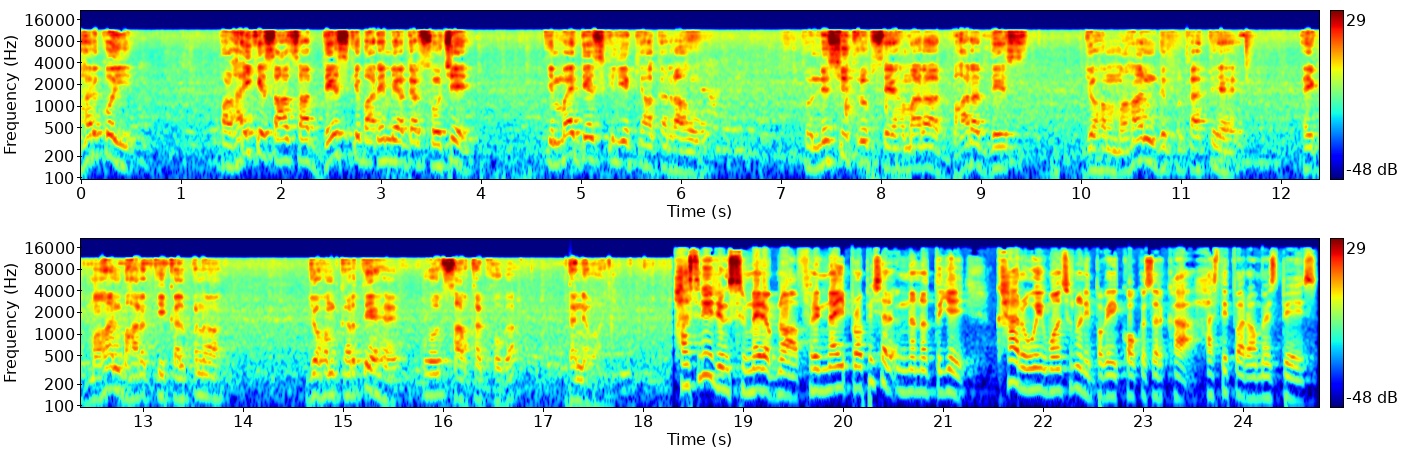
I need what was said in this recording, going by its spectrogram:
हर कोई पढ़ाई के साथ साथ देश के बारे में अगर सोचे कि मैं देश के लिए क्या कर रहा हूँ तो निश्चित रूप से हमारा भारत देश, जो हम महान कहते हैं, एक महान भारत की कल्पना जो हम करते हैं, वो सार्थक होगा। धन्यवाद। हासनी रिंग सिंगनाय रगनो फोरोंनाय प्रोफेसर अंगनानो तुये खा रोई वनसुननि बगै ककसर खा। हास्तेपा रमेश बेस।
